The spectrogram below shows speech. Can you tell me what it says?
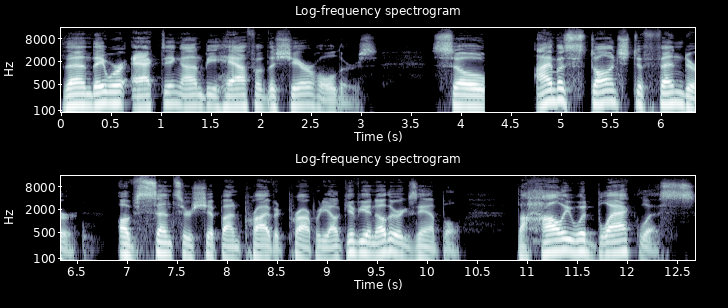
then they were acting on behalf of the shareholders. So I'm a staunch defender of censorship on private property. I'll give you another example the Hollywood blacklists.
